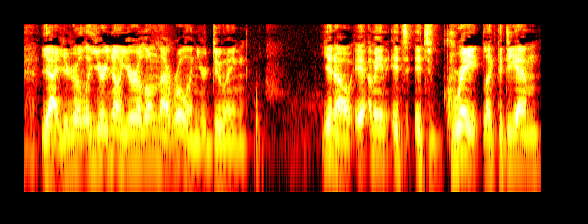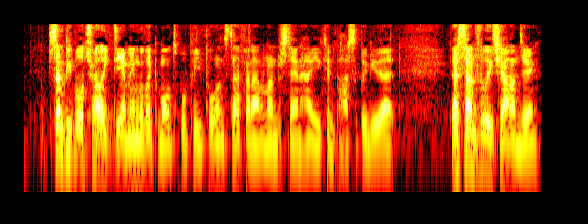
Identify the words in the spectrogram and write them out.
yeah, you're you're no, you're alone in that role, and you're doing, you know, I I mean, it's it's great. Like the DM, some people try like DMing with like multiple people and stuff, and I don't understand how you can possibly do that. That sounds really challenging.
